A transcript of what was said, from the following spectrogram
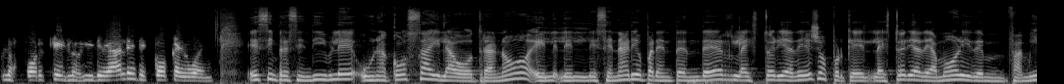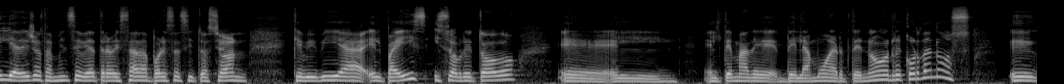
los porqués, los ideales de Coca y Buen. Es imprescindible una cosa y la otra, ¿no? El, escenario para entender la historia de ellos, porque la historia de amor y de familia de ellos también se ve atravesada por esa situación que vivía el país y sobre todo eh, el, tema de, la muerte, ¿no? Recordanos... Eh,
